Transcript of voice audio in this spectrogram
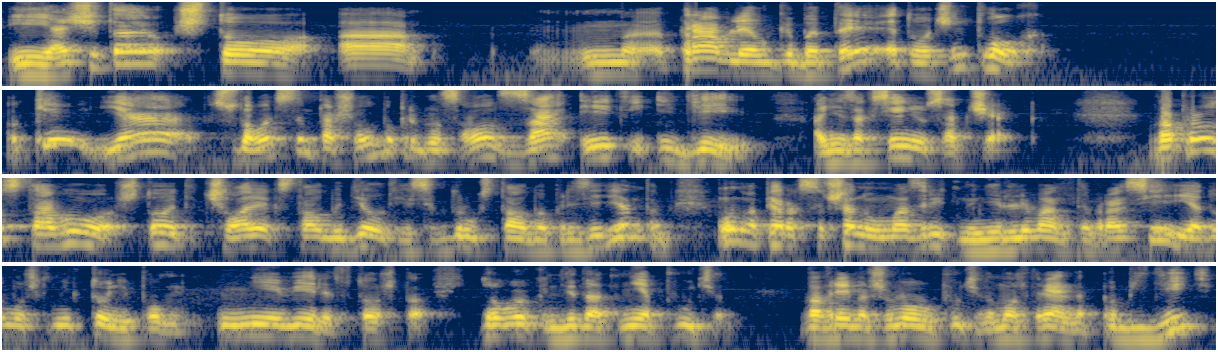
И я считаю, что а, травля ЛГБТ это очень плохо. Окей, я с удовольствием пошел бы, проголосовал за эти идеи, а не за Ксению Собчак. Вопрос того, что этот человек стал бы делать, если вдруг стал бы президентом, он, во-первых, совершенно умозрительный, нерелевантный в России. Я думаю, что никто не помнит, не верит в то, что другой кандидат не Путин во время живого Путина может реально победить.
